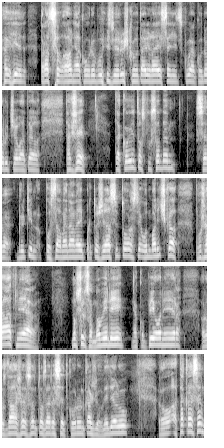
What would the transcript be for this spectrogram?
pracoval nějakou dobu s Věruškou tady na Jesenicku jako doručovatel. Takže takovýmto způsobem jsem byl tím poznamenaný, protože já jsem to vlastně od malička pořád měl. Nosil jsem noviny jako pionýr, rozdášel jsem to za 10 korun každou nedělu. Jo, a takhle jsem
